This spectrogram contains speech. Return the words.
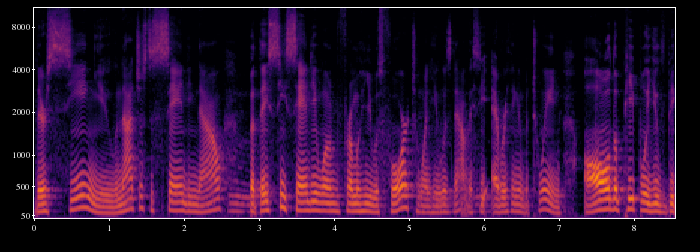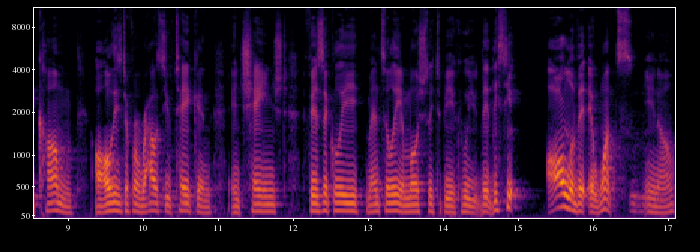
they're seeing you not just as Sandy now, mm. but they see Sandy when, from when he was four to when he was now. They see everything in between. All the people you've become, all these different routes you've taken and changed physically, mentally, emotionally to be who you. They, they see all of it at once, you know.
